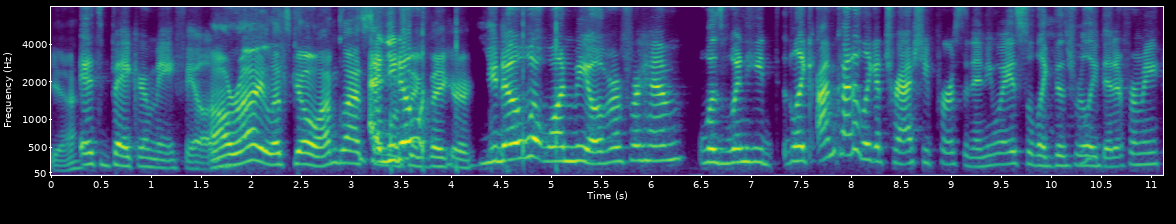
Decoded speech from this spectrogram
Yeah. it's Baker Mayfield. All right, let's go. I'm glad someone And you know Baker. You know what won me over for him was when he like I'm kind of like a trashy person anyway, so like this really did it for me.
